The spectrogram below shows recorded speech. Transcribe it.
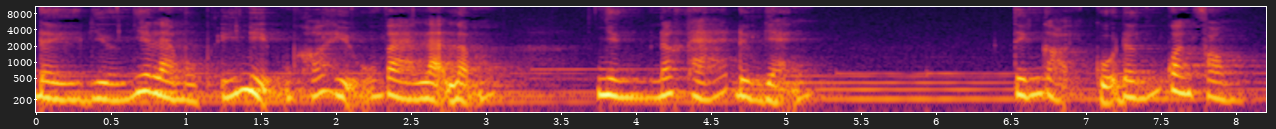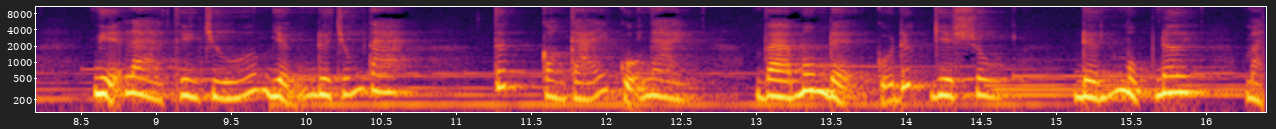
Đây dường như là một ý niệm khó hiểu và lạ lẫm, nhưng nó khá đơn giản. Tiếng gọi của đấng quan phòng nghĩa là thiên chúa dẫn đưa chúng ta, tức con cái của ngài và môn đệ của đức giêsu đến một nơi mà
